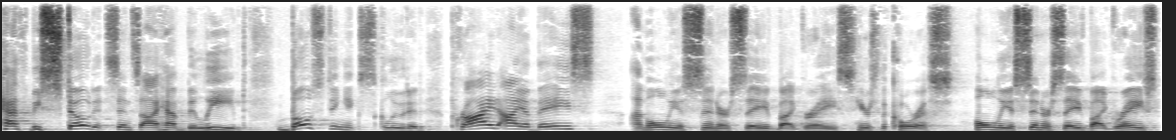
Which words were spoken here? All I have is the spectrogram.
hath bestowed it since I have believed. Boasting excluded, pride I abase. I'm only a sinner saved by grace. Here's the chorus. Only a sinner saved by grace.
